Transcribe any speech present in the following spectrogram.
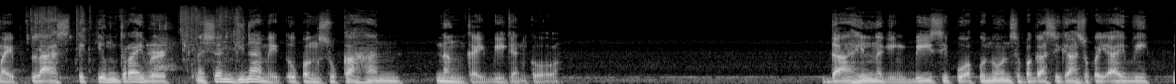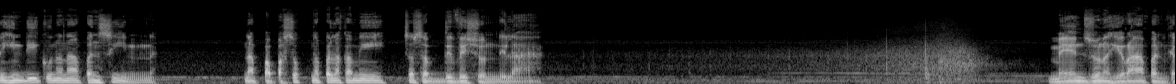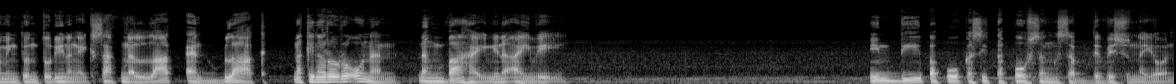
may plastic yung driver na siyang ginamit upang sukahan ng kaibigan ko. Dahil naging busy po ako noon sa pag-asikaso kay Ivy ni hindi ko na napansin na papasok na pala kami sa subdivision nila. Medyo nahirapan kaming tuntunin ang exact na lot and block na kinaroroonan ng bahay ni na Ivy. Hindi pa po kasi tapos ang subdivision na yon.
